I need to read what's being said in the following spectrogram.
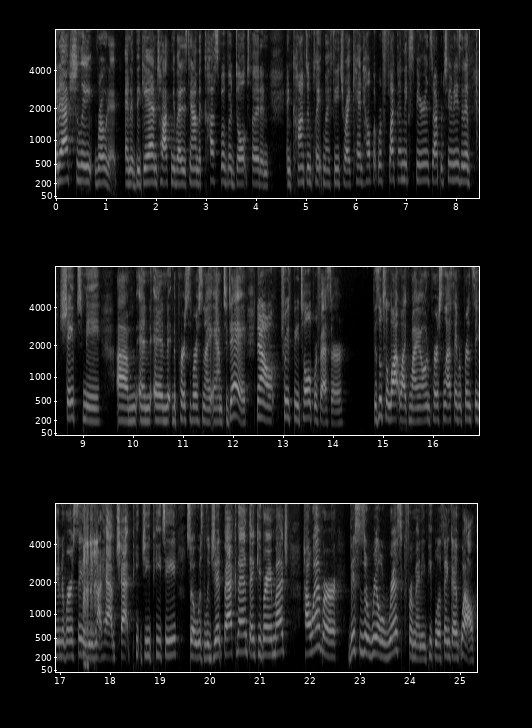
it actually wrote it and it began talking about it. It's on the cusp of adulthood and, and contemplate my future. I can't help but reflect on the experience and opportunities that have shaped me um, and, and the person, the person I am today. Now, truth be told, Professor, this looks a lot like my own personal essay for Princeton University, we did not have Chat GPT, so it was legit back then. Thank you very much. However, this is a real risk for many people to think of, well,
